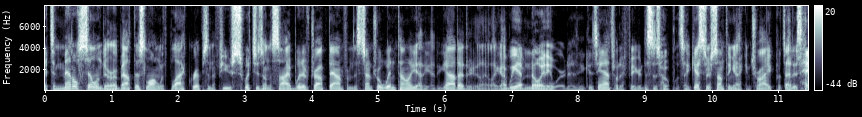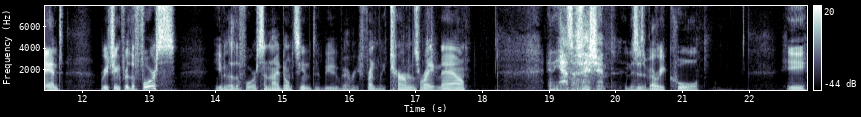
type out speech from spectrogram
it's a metal cylinder about this long with black grips and a few switches on the side. Would have dropped down from the central wind tunnel, yada, yada, yada. Like, we have no idea where it is. He goes, Yeah, that's what I figured. This is hopeless. I guess there's something I can try. He puts out his hand, reaching for the Force, even though the Force and I don't seem to be very friendly terms right now. And he has a vision, and this is very cool. He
